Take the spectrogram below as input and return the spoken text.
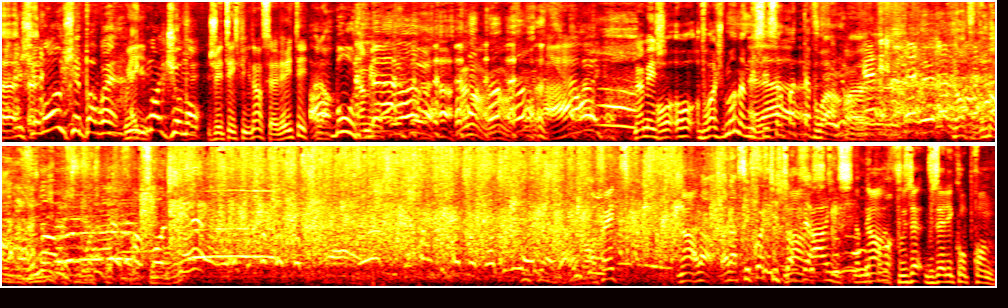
euh, Mais c'est vrai ou c'est pas vrai Oui. Avec moi, je mens. Je vais t'expliquer. Non, c'est la vérité. Ah bon, non, mais... non, non, non. Arrête Non, mais je- oh, oh, franchement, non, mais c'est sympa de t'avoir. Euh, non, vraiment. je vous le dis, parce que moi, je peux pas forcément- en fait. Non, Alors, alors c'est quoi cette histoire non, Ferrari Non, mais non, comment- vous, a- vous allez comprendre.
